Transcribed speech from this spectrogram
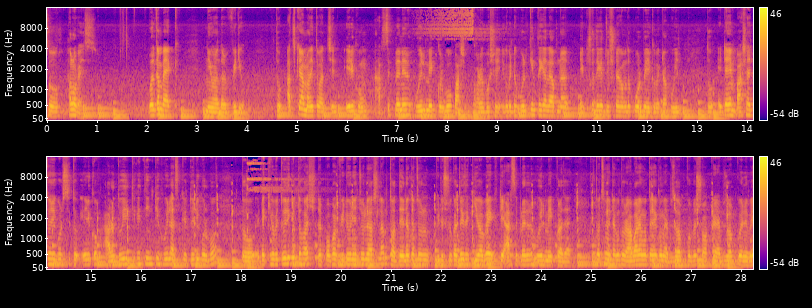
So hello guys welcome back new another video তো আজকে আমরা দেখতে পাচ্ছেন এরকম আরসি প্লেনের হুইল মেক করব, বাস ঘরে বসে। এরকম একটা হুইল কিনতে গেলে আপনার একশো থেকে দুশো টাকার মতো পড়বে এরকম একটা হুইল। তো এটা আমি বাসায় তৈরি করছি। তো এরকম আরও দুই থেকে তিনটি হুইল আজকে তৈরি করব। তো এটা কীভাবে তৈরি করতে হয় সেটা প্রপার ভিডিও নিয়ে চলে আসলাম। তো দেন এখন চলুন ভিডিও শুরু করা যায় যে কীভাবে একটি আরসি প্লেনের হুইল মেক করা যায়। দেখতে পাচ্ছেন এটা কিন্তু রাবারের মতো এরকম অ্যাবজর্ব করবে শকটা অ্যাবজর্ব করে নেবে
